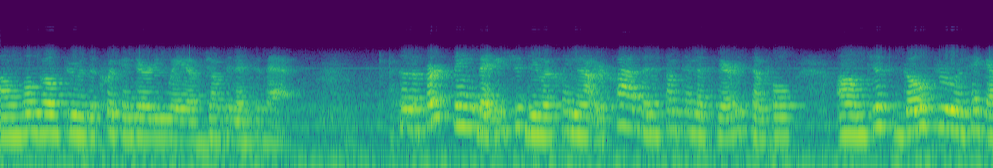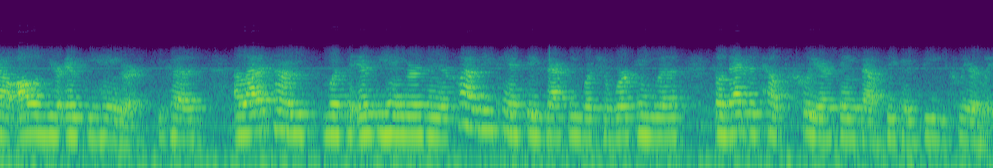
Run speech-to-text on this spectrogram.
um, we'll go through the quick and dirty way of jumping into that. So the first thing that you should do in cleaning out your closet is something that's very simple. Um, just go through and take out all of your empty hangers because a lot of times with the empty hangers in your closet, you can't see exactly what you're working with. So that just helps clear things out so you can see clearly.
